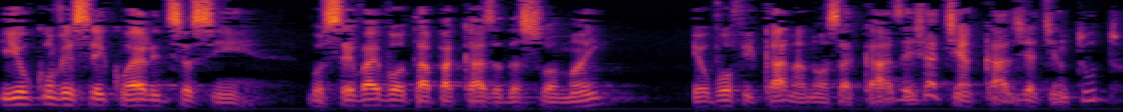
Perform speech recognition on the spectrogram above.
e eu conversei com ela e disse assim: Você vai voltar para a casa da sua mãe, eu vou ficar na nossa casa. Ele já tinha casa, já tinha tudo.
